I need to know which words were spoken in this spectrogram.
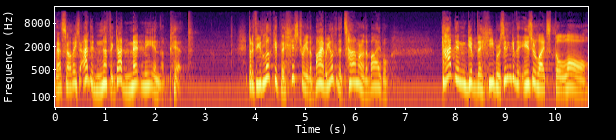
that salvation. I did nothing. God met me in the pit. But if you look at the history of the Bible, you look at the timeline of the Bible, God didn't give the Hebrews, He didn't give the Israelites the law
